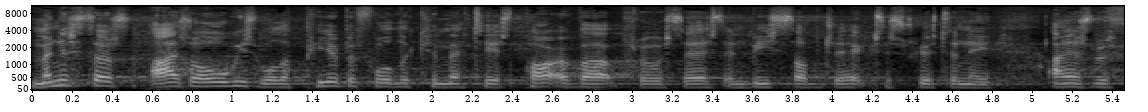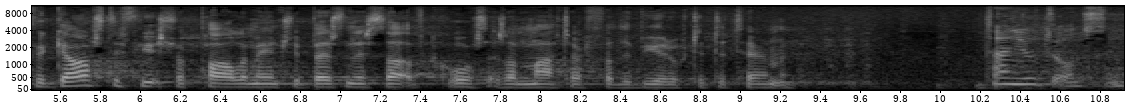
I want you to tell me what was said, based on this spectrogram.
Ministers, as always, will appear before the committee as part of that process and be subject to scrutiny. And as with regards to future parliamentary business, that, of course, is a matter for the Bureau to determine. Daniel Johnson.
